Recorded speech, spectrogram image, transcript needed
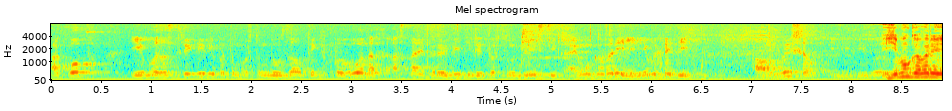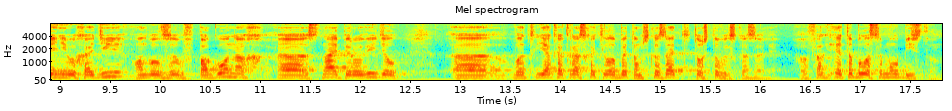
окоп И его застрелили, потому что он был в золотых погонах, а снайперы видели то, что он блестит. А ему говорили, не выходи. А он вышел и... Ему говорили, не выходи, он был в погонах, э, снайпер увидел. Э, вот я как раз хотел об этом сказать, то, что вы сказали. Это было самоубийством.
